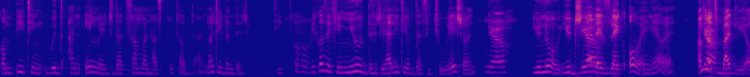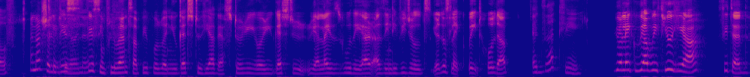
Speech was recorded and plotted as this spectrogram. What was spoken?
competing with an image that someone has put out there not even the reality Oh. because if you knew the reality of the situation yeah you know you'd Yeah. realize like oh anyway i'm Yeah. not badly off and actually this these influencer people when you get to hear their story or you get to realize who they are as individuals you're just like wait hold up. Exactly. You're like we are with you here seated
